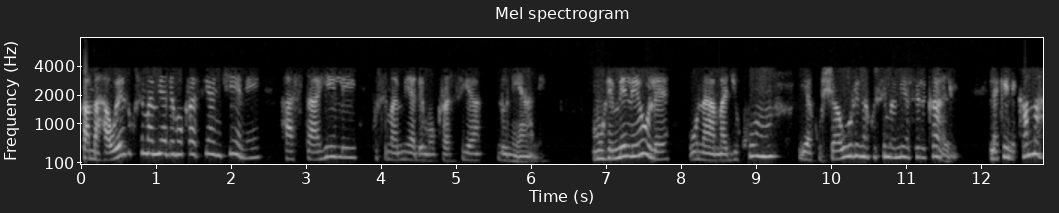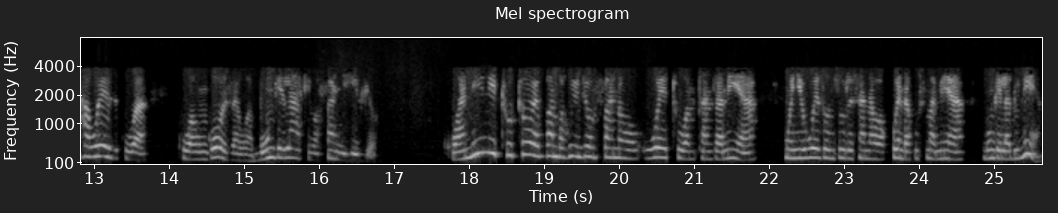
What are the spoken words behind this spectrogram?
Kama hawezi kusimamia demokrasia nchini, hastahili kusimamia demokrasia duniani. Muhimili ule una majukumu ya kushauri na kusimamia serikali, lakini kama hawezi kuwa kuwaongoza wabunge lake wafanye hivyo, kwa nini tutoe kwamba huyu ndio mfano wetu wa Mtanzania mwenye uwezo mzuri sana wa kwenda kusimamia bunge la dunia?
